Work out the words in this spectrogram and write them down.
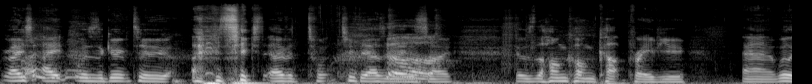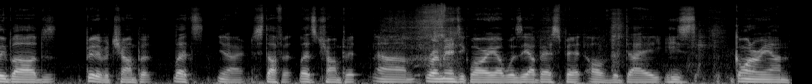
Race eight was the Group Two over six over tw- two thousand meters. So it was the Hong Kong Cup preview. Uh, Willie Barb's bit of a trumpet. Let's you know stuff it. Let's trumpet. Um, Romantic Warrior was our best bet of the day. He's gone around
